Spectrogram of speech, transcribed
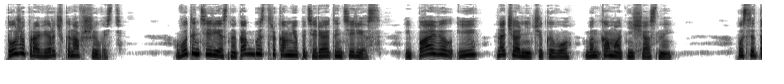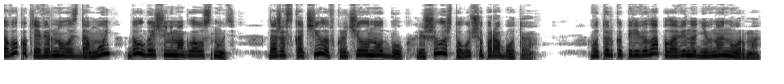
тоже проверочка на вшивость. Вот интересно, как быстро ко мне потеряют интерес. И Павел, и начальничек его, банкомат несчастный. После того, как я вернулась домой, долго еще не могла уснуть. Даже вскочила, включила ноутбук, решила, что лучше поработаю. Вот только перевела половину дневной нормы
